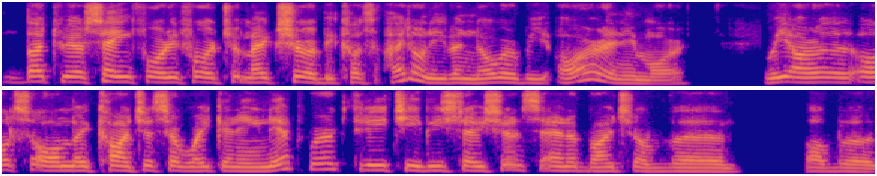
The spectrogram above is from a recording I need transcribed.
but we are saying 44 to make sure because I don't even know where we are anymore. We are uh, also on the Conscious Awakening Network, three TV stations, and a bunch of uh, of uh,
